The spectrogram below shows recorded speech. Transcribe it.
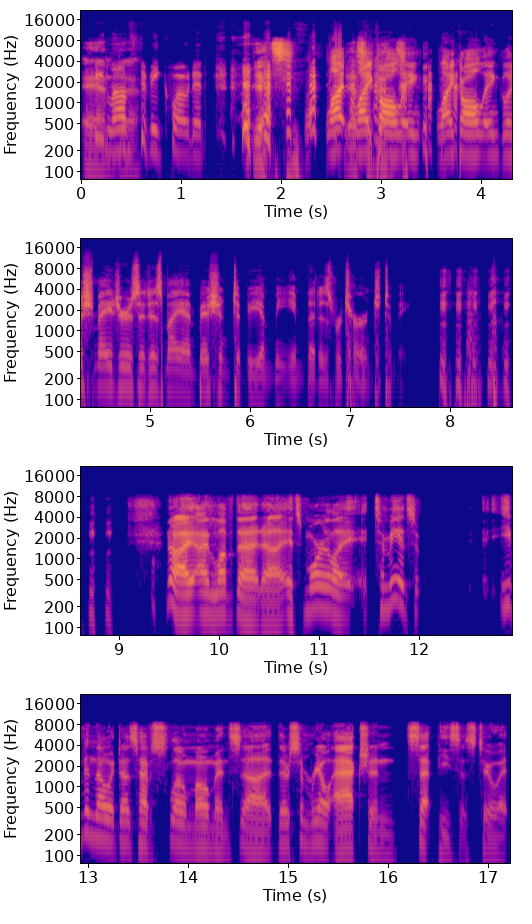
And he loves uh, to be quoted. yes, Like Yes, like all does. Eng- like all English majors, it is my ambition to be a meme that is returned to me. no, I, I love that. Uh, it's more like to me. It's even though it does have slow moments. Uh, there's some real action set pieces to it.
